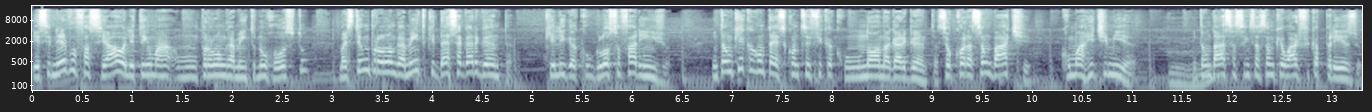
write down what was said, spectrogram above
Esse nervo facial ele tem uma- um prolongamento no rosto, mas tem um prolongamento que desce a garganta, que liga com o glossofaríngeo. Então o que, que acontece quando você fica com um nó na garganta? Seu coração bate com uma arritmia. Então dá essa sensação que o ar fica preso.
